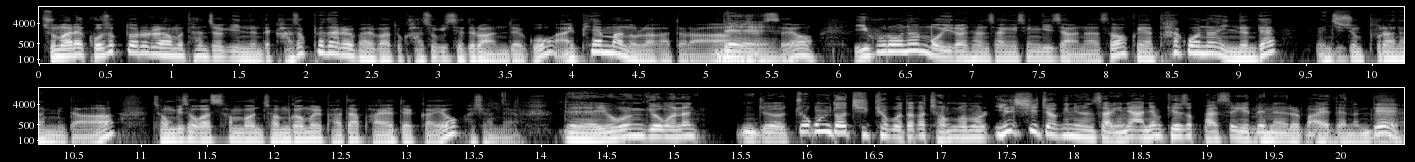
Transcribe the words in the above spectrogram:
주말에 고속도로를 한번 탄 적이 있는데 가속 페달을 밟아도 가속이 제대로 안 되고 RPM만 올라가더라 네. 하셨어요. 이후로는 뭐 이런 현상이 생기지 않아서 그냥 타고는 있는데 왠지 좀 불안합니다. 정비소 가서 한번 점검을 받아 봐야 될까요? 하셨네요. 네, 이런 경우는 이제 조금 더 지켜보다가 점검을 일시적인 현상이냐 아니면 계속 발생이 되느냐를 봐야 되는데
